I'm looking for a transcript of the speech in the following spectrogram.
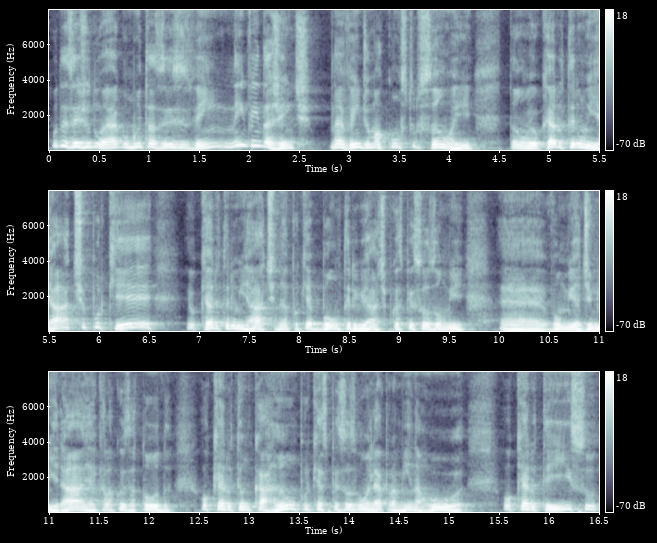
O desejo do ego muitas vezes vem, nem vem da gente, né? vem de uma construção aí. Então eu quero ter um iate porque eu quero ter um iate, né? porque é bom ter um iate, porque as pessoas vão me, é, vão me admirar e aquela coisa toda. Ou quero ter um carrão porque as pessoas vão olhar para mim na rua. Ou quero ter isso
